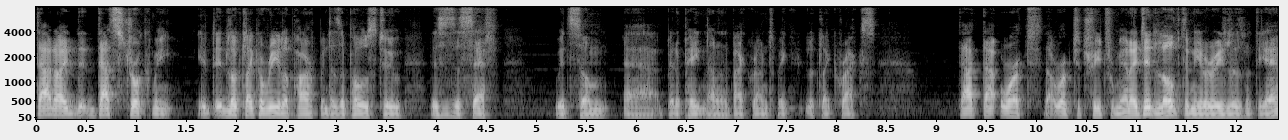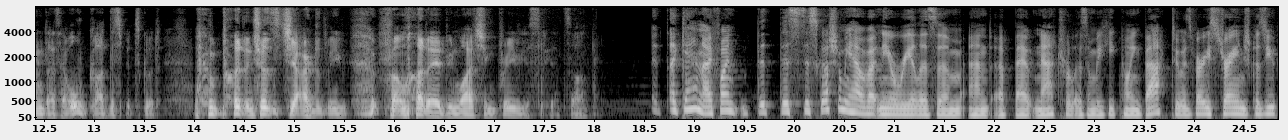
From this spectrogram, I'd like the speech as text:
that I that struck me. It, it looked like a real apartment as opposed to this is a set with some uh, bit of painting on in the background to make look like cracks. That that worked. That worked a treat for me, and I did love the neorealism at the end. I thought, oh god, this bit's good, but it just jarred at me from what I had been watching previously. That's all. again, I find that this discussion we have about neorealism and about naturalism we keep coming back to is very strange because you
